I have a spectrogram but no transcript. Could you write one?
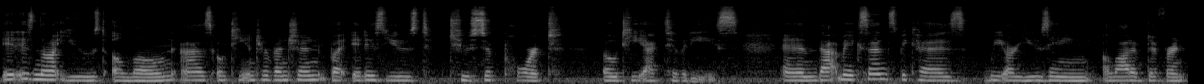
it is not used alone as OT intervention, but it is used to support OT activities. And that makes sense because we are using a lot of different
